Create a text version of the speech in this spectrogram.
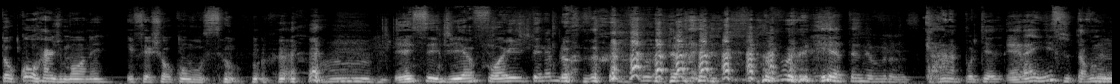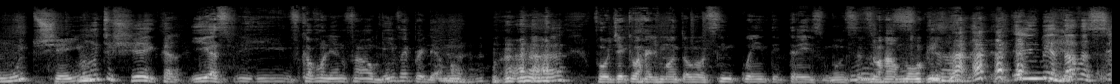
tocou o Hard Money e fechou o Convulsão. Esse dia foi tenebroso. Por que é tenebroso? Cara, porque era isso, tava muito cheio. Muito cheio, cara. E, as, e e ficava olhando e falava, alguém vai perder a mão. Aham. Foi o dia que o Hardman tocou 53 músicas do Ramones. Cara, ele emendava assim,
